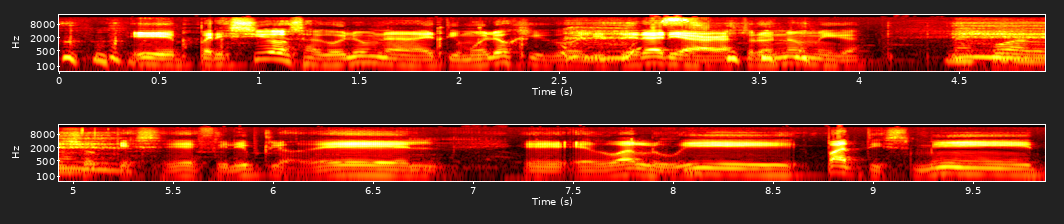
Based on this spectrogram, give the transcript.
Eh, preciosa columna etimológico, literaria, gastronómica. Me acuerdo. Yo qué sé, Philippe Claudel, eh, Edouard Louis, Patti Smith.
